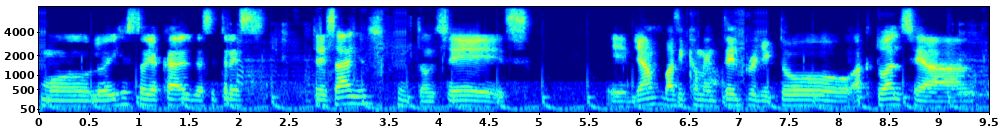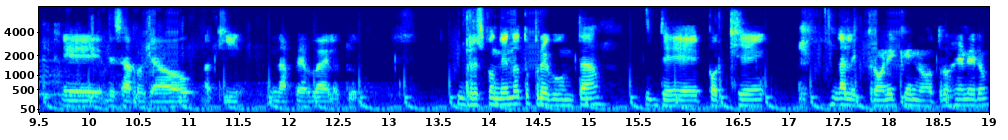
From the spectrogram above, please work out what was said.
como lo dije, estoy acá desde hace tres, tres años, entonces eh, ya básicamente el proyecto actual se ha eh, desarrollado aquí en la Perla del Otoño. Respondiendo a tu pregunta de por qué la electrónica y no otro género,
